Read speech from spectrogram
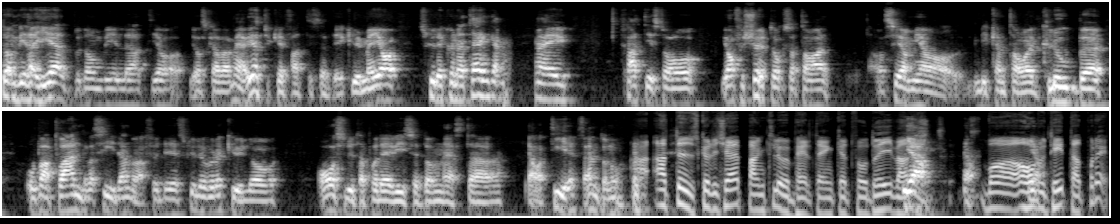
de vill ha hjälp och de vill att jag, jag ska vara med. Och jag tycker faktiskt att det är kul. Men jag skulle kunna tänka mig faktiskt och jag försökte också ta och se om jag, vi kan ta en klubb och vara på andra sidan va. För det skulle vara kul att avsluta på det viset de nästa ja, 10-15 år. Att du skulle köpa en klubb helt enkelt för att driva ja, ja. Var, har ja. du tittat på det?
